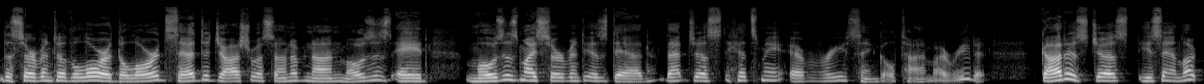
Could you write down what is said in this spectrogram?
the servant of the Lord, the Lord said to Joshua, son of Nun, Moses' aide, Moses, my servant, is dead. That just hits me every single time I read it. God is just, He's saying, Look,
